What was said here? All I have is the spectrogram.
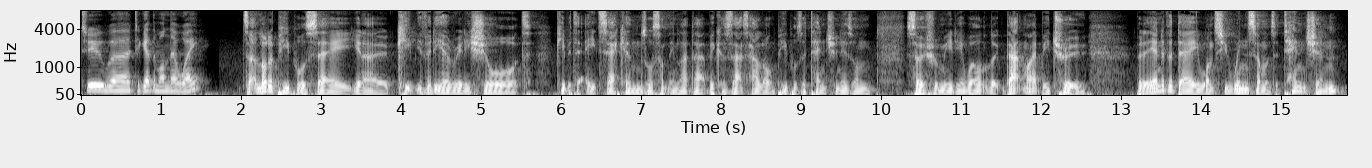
to uh, to get them on their way? So a lot of people say, you know, keep your video really short, keep it to eight seconds or something like that, because that's how long people's attention is on social media. Well, look, that might be true, but at the end of the day, once you win someone's attention,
